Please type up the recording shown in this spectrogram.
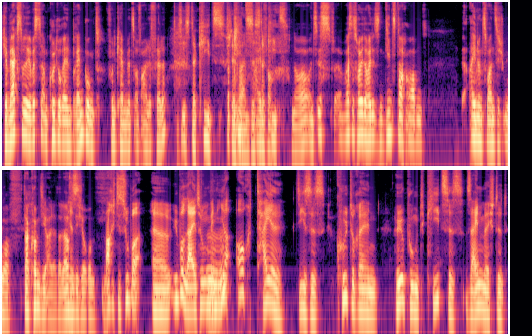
Hier merkst du, ihr bist ja am kulturellen Brennpunkt von Chemnitz auf alle Fälle. Das ist der Kiez, Der Stefan. Kiez das ist einfach. der Kiez. Na, und es ist, was ist heute? Heute ist ein Dienstagabend, 21 Uhr. Da kommen die alle, da laufen Yes. die hier rum. Mache ich die super äh, Überleitung. Wenn Mhm. ihr auch Teil dieses kulturellen Höhepunkt Kiezes sein möchtet,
